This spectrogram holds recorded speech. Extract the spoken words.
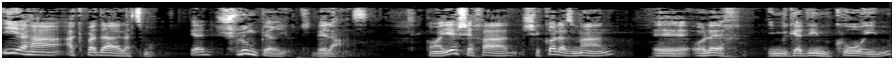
אי ההקפדה על עצמו, כן? שלומפריות בלעז. כלומר יש אחד שכל הזמן אה, הולך עם בגדים קרועים,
